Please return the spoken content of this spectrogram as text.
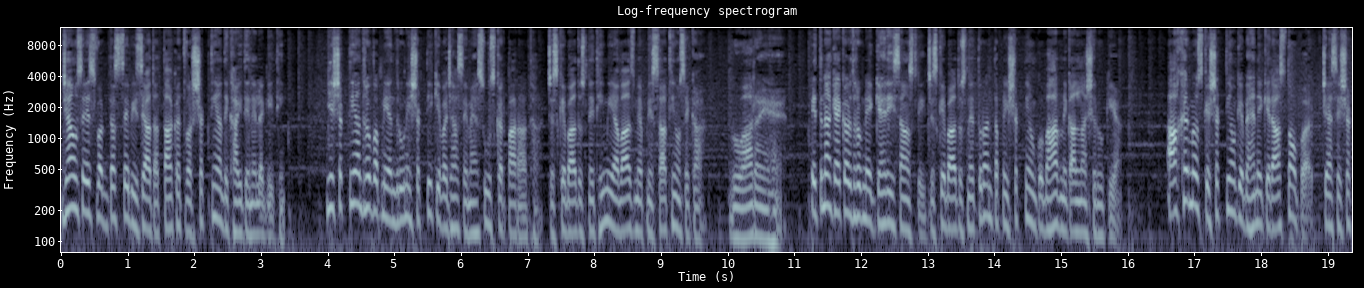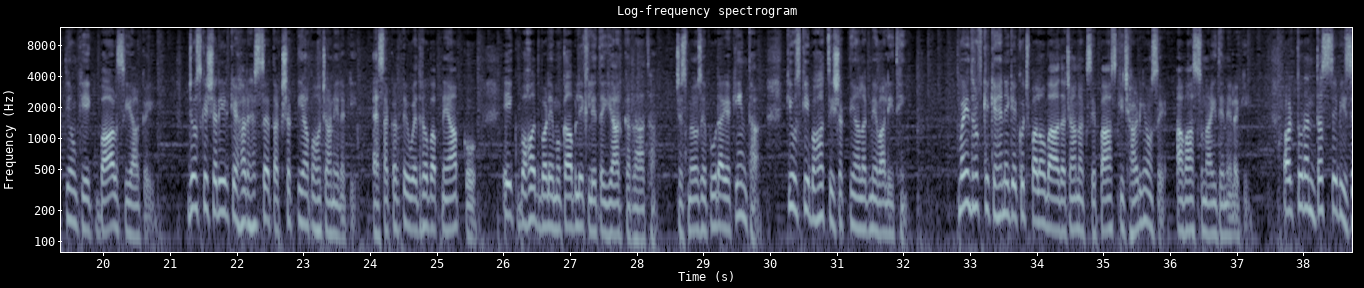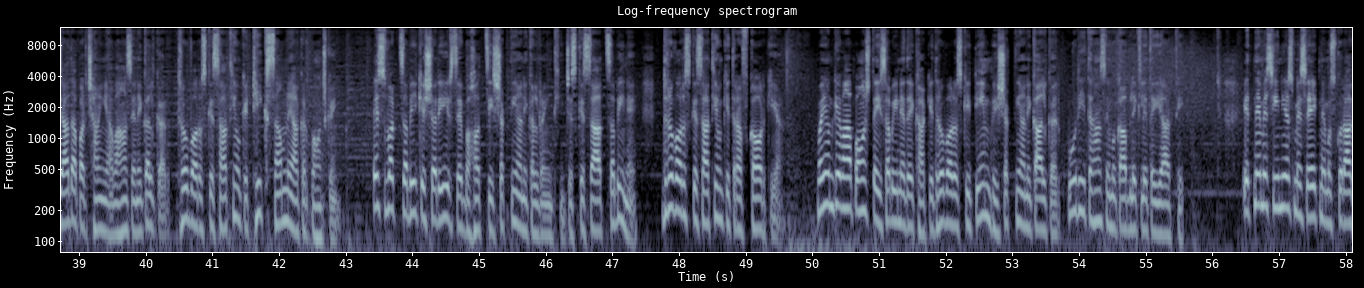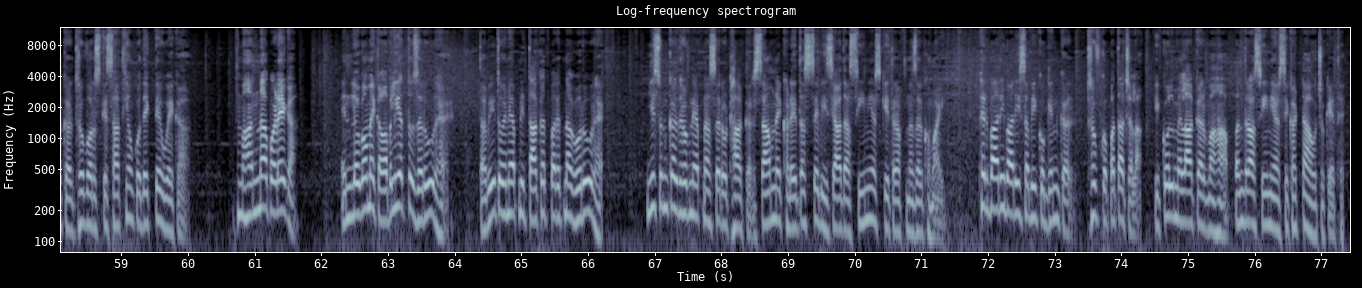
जहाँ उसे इस वक्त दस से भी ज़्यादा ताकतवर शक्तियाँ दिखाई देने लगी थीं। ये शक्तियाँ ध्रुव अपनी अंदरूनी शक्ति की वजह से महसूस कर पा रहा था, जिसके बाद उसने धीमी आवाज़ में अपने साथियों से कहा, वो आ रहे हैं। इतना कहकर ध्रुव ने गहरी सांस ली, जिसके बाद उसने तुरंत अपनी शक्तियों को बाहर निकालना शुरू किया। आखिर में उसके शक्तियों के बहने के रास्तों पर जैसे शक्तियों की एक बाढ़ सी आ गई, जो उसके शरीर के हर हिस्से तक शक्तियाँ पहुँचाने लगी। ऐसा करते हुए ध्रुव अपने आप को एक बहुत बड़े मुकाबले के लिए तैयार कर रहा था। जिसमें उसे पूरा यकीन था कि उसकी बहुत सी शक्तियाँ लगने वाली थीं। वहीं ध्रुव के कहने के कुछ पलों बाद अचानक से पास की झाड़ियों से आवाज़ सुनाई देने लगी और तुरंत दस से भी ज़्यादा परछाइयाँ वहाँ से निकलकर ध्रुव और उसके साथियों के ठीक सामने आकर पहुँच गईं। इस वक्त सभी के शरीर से बहुत सी शक्तियाँ निकल रही थीं, जिसके साथ सभी ने ध्रुव और उसके साथियों की तरफ़ गौर किया वहीं उनके वहाँ पहुँचते ही सभी ने देखा कि ध्रुव और उसकी टीम भी शक्तियाँ निकालकर पूरी तरह से मुकाबले के लिए तैयार थी इतने में सीनियर्स में से एक ने मुस्कुराकर ध्रुव और उसके साथियों को देखते हुए कहा, मानना पड़ेगा। इन लोगों में काबिलियत तो ज़रूर है, तभी तो इन्हें अपनी ताकत पर इतना गुरूर है। ये सुनकर ध्रुव ने अपना सिर उठाकर सामने खड़े दस से भी ज़्यादा सीनियर्स की तरफ़ नज़र घुमाई। फिर बारी बारी सभी को गिनकर ध्रुव को पता चला कि कुल मिलाकर वहाँ पंद्रह सीनियर्स इकट्ठा हो चुके थे।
